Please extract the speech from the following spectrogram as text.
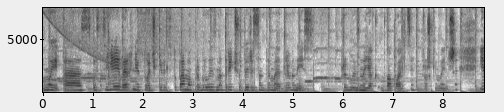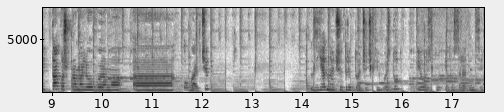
ми е, з ось цієї верхньої точки відступаємо приблизно 3-4 см вниз, приблизно як два пальці, трошки менше. І також промальовуємо е, овальчик, з'єднуючи три точечки. Ось тут і ось тут, і посерединці.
